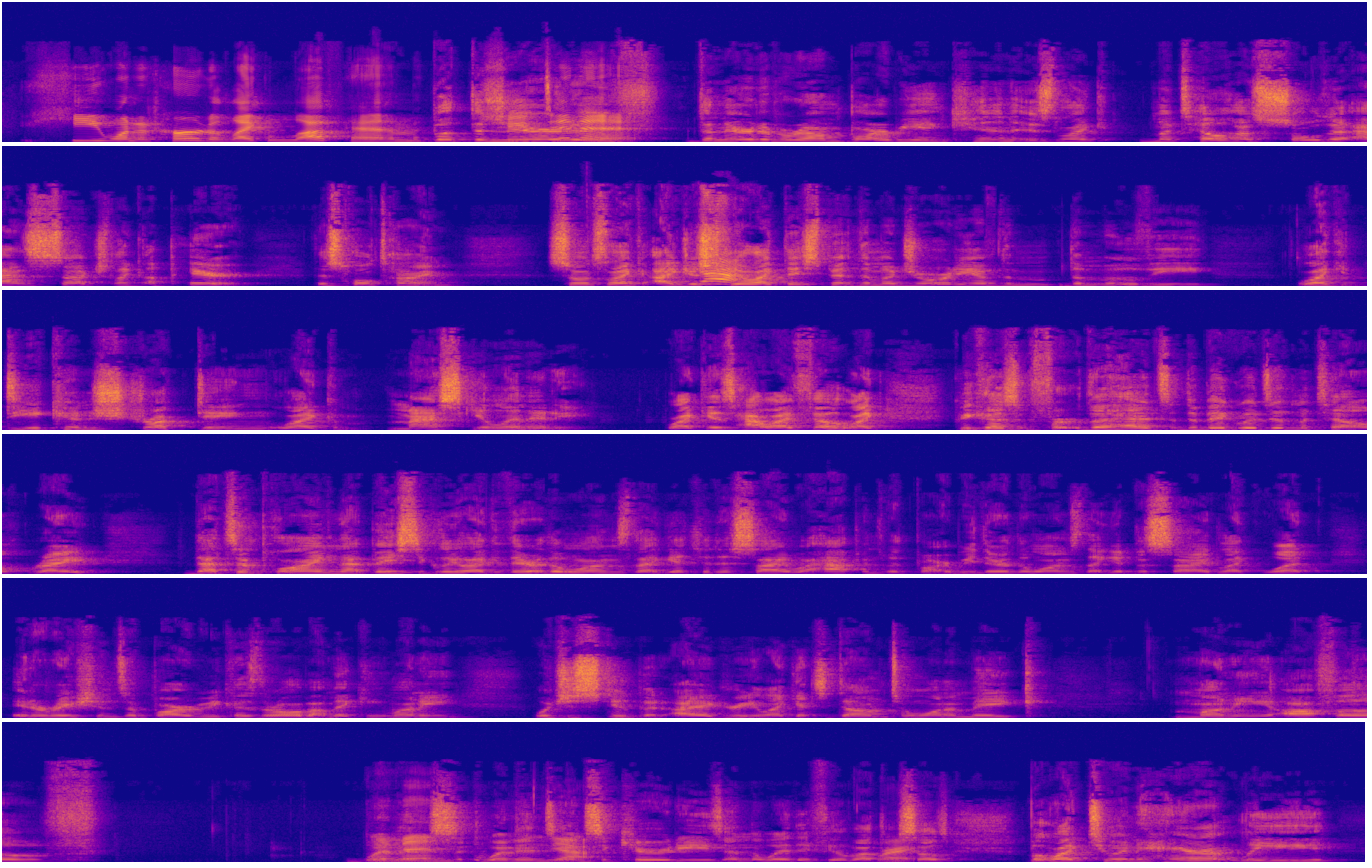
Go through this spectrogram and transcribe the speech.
he wanted her to like love him. But the She narrative, didn't. the narrative around Barbie and Ken is like Mattel has sold it as such, like a pair this whole time. So it's like I just Yeah. feel like they spent the majority of the the movie like deconstructing like masculinity. Like is how I felt like because for the heads, the bigwigs of Mattel, right? That's implying that basically like they're the ones that get to decide what happens with Barbie. They're the ones that get to decide like what iterations of Barbie because they're all about making money, which is stupid. I agree. Like it's dumb to want to make money off of women's women's Yeah. insecurities and the way they feel about Right. themselves. But like to inherently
